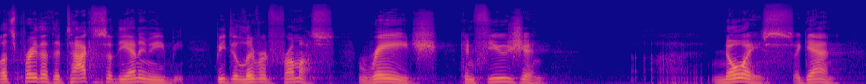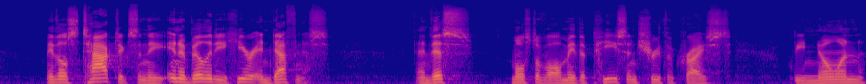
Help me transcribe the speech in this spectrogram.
Let's pray that the taxes of the enemy be, be delivered from us rage, confusion, uh, noise, again May those tactics and the inability to hear in deafness, and this, most of all, may the peace and truth of Christ be known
